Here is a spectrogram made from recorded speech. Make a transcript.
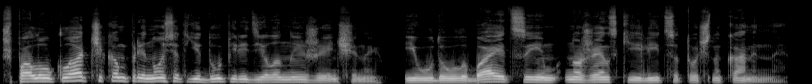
Шпалоукладчикам приносят еду переделанные женщины, Иуда улыбается им, но женские лица точно каменные.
